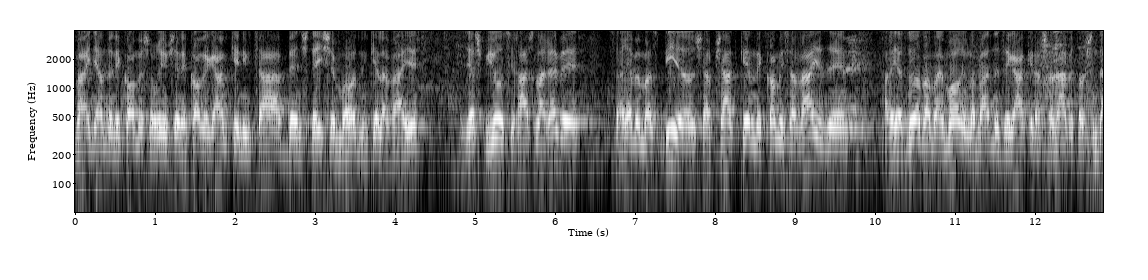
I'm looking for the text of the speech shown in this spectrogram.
מה העניין בנקומה שאומרים שנקומה גם כן נמצא בין שתי שמות, בין כל הוויה? אז יש ביור שיחה של הרבה שהרבא מסביר שהפשט כן לקומיס הוואי זה, הרי ידוע במימורים, למדנו את זה גם כן השנה בתש"ד,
